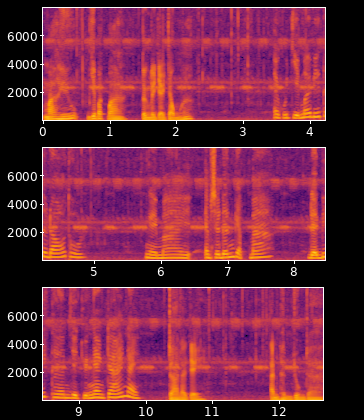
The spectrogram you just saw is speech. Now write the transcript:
Má Hiếu với bác ba Từng là vợ chồng hả? Em cũng chỉ mới biết tới đó thôi Ngày mai em sẽ đến gặp má Để biết thêm về chuyện ngang trái này. Ra là vậy. Anh hình dung ra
